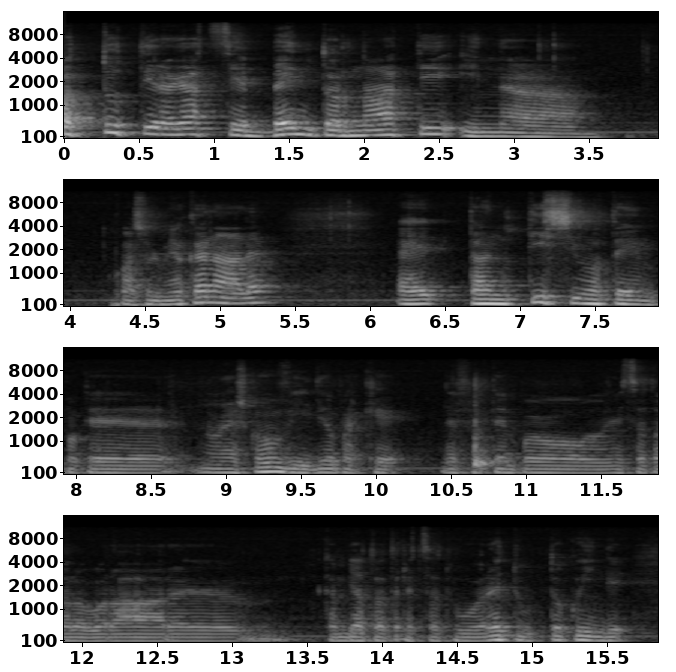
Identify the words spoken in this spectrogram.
a tutti ragazzi e bentornati in, uh, qua sul mio canale. È tantissimo tempo che non escono video perché nel frattempo ho iniziato a lavorare, cambiato attrezzature e tutto, quindi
